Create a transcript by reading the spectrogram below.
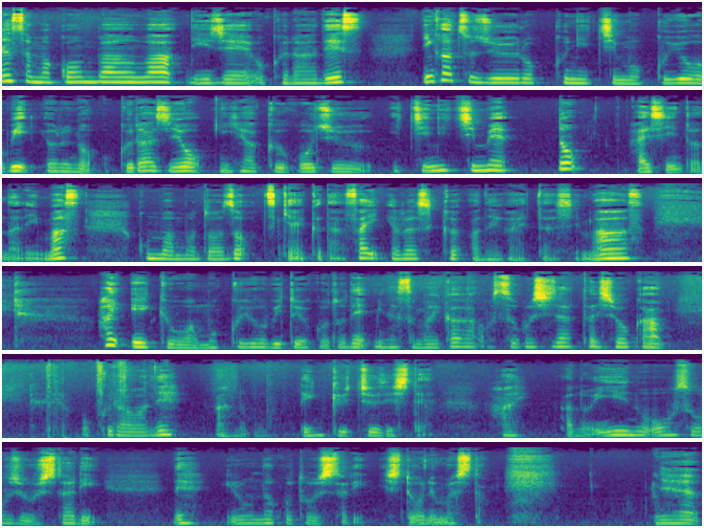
皆様こんばんは DJ オクラです。2月16日木曜日夜のオクラジオ251日目の配信となります。こんばんもどうぞお付き合いください。よろしくお願いいたします。はい、えー、今日は木曜日ということで皆様いかがお過ごしだったでしょうか？オクラはねあの連休中でしてはいあの家の大掃除をしたりねいろんなことをしたりしておりました。ね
